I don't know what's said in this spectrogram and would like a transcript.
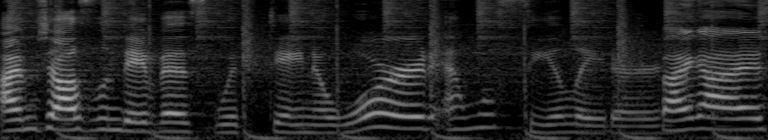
I'm Joslyn Davis with Dana Ward and we'll see you later. Bye guys.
